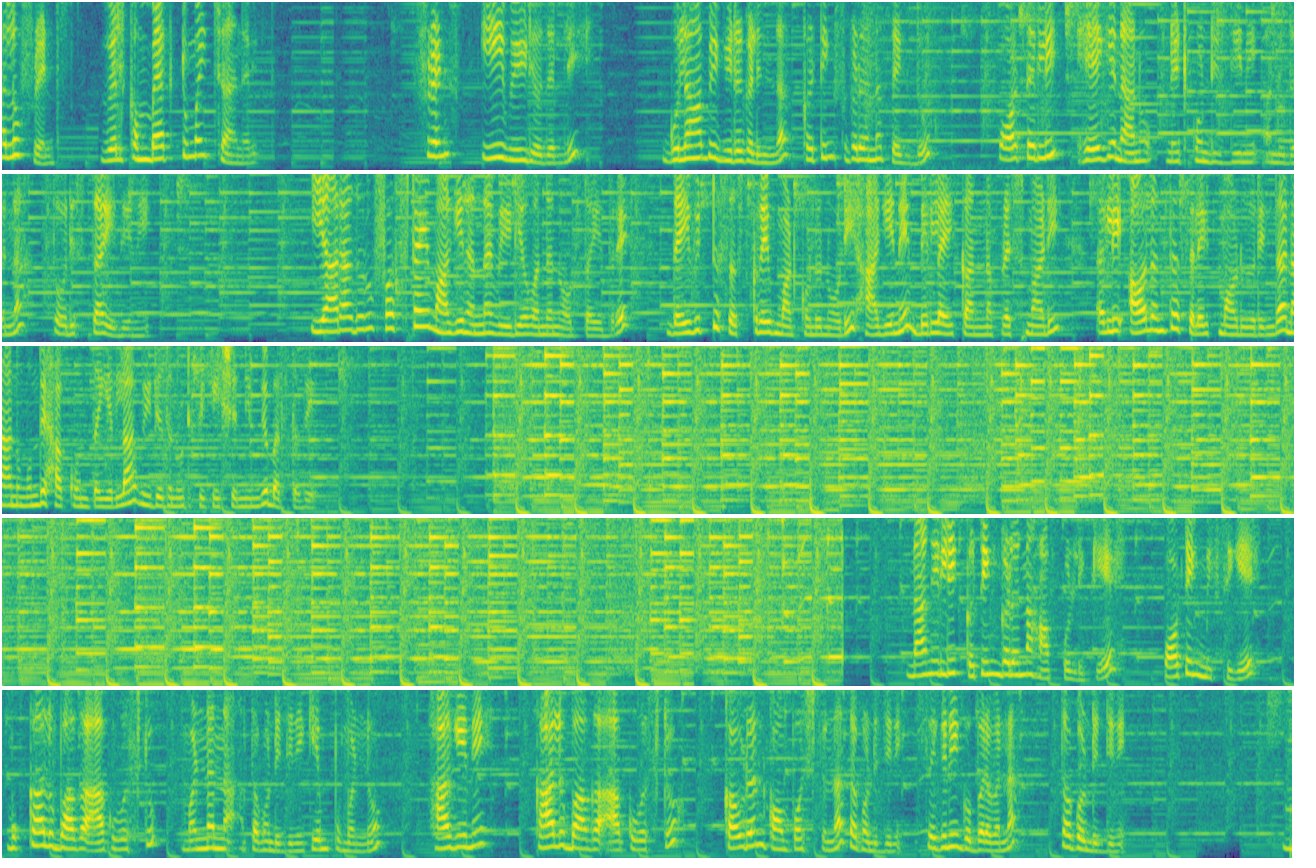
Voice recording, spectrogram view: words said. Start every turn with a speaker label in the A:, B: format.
A: Hello friends welcome back to my channel friends ಈ ವಿಡಿಯೋದಲ್ಲಿ ಗುಲಾಬಿ ಗಿಡಗಳಿಂದ ಕಟಿಂಗ್ಸ್ಗಳನ್ನು ತೆಗೆದು ಪಾಟಲ್ಲಿ ಹೇಗೆ ನಾನು ನೆಟ್ಕೊಂಡಿದ್ದೀನಿ ಅನ್ನೋದನ್ನು ತೋರಿಸ್ತಾ ಇದ್ದೀನಿ. ಯಾರಾದರೂ ಫಸ್ಟ್ ಟೈಮ್ ಆಗಿ ನನ್ನ ವಿಡಿಯೋವನ್ನು ನೋಡ್ತಾ ಇದ್ದರೆ ದಯವಿಟ್ಟು ಸಬ್ಸ್ಕ್ರೈಬ್ ಮಾಡಿಕೊಂಡು ನೋಡಿ ಹಾಗೆಯೇ ಬೆಲ್ ಐಕಾನ್ನ ಪ್ರೆಸ್ ಮಾಡಿ, ಅಲ್ಲಿ ಆಲ್ ಅಂತ ಸೆಲೆಕ್ಟ್ ಮಾಡುವುದರಿಂದ ನಾನು ಮುಂದೆ ಹಾಕುವಂಥ ಎಲ್ಲ ವಿಡಿಯೋದ ನೋಟಿಫಿಕೇಷನ್ ನಿಮಗೆ ಬರ್ತದೆ. ನಾನಿಲ್ಲಿ ಕಟಿಂಗ್ಗಳನ್ನು ಹಾಕ್ಕೊಳ್ಳಿಕ್ಕೆ, ಪಾಟಿಂಗ್ ಮಿಕ್ಸಿಗೆ ಮುಕ್ಕಾಲು ಭಾಗ ಆಗುವಷ್ಟು ಮಣ್ಣನ್ನು ತಗೊಂಡಿದ್ದೀನಿ, ಕೆಂಪು ಮಣ್ಣು. ಹಾಗೆಯೇ ಕಾಲು ಭಾಗ ಹಾಕುವಷ್ಟು ಕೌಡನ್ ಕಾಂಪೋಸ್ಟನ್ನು ತಗೊಂಡಿದ್ದೀನಿ, ಸೆಗಣಿ ಗೊಬ್ಬರವನ್ನು ತಗೊಂಡಿದ್ದೀನಿ.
